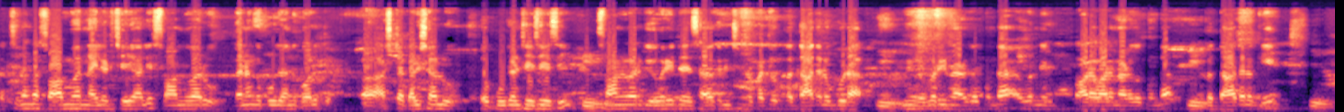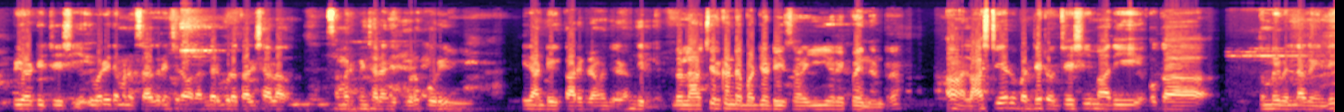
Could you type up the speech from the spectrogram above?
ఖచ్చితంగా స్వామివారిని హైలైట్ చేయాలి. స్వామివారు ఘనంగా పూజ అందుకోవాలి. అష్ట కలశాలు పూజలు చేసేసి స్వామివారికి ఎవరైతే సహకరించారో ప్రతి ఒక్క దాతలకు కూడా మేము ఎవరిని అడగకుండా ఎవరిని వాడవాడని అడగకుండా దాతలకి ప్రియారిటీ చేసి ఎవరైతే మనకు సహకరించారో వాళ్ళందరికీ కూడా కలశాల సమర్పించాలని చెప్పి కూడా కోరి ఇలాంటి కార్యక్రమం చేయడం జరిగింది. లాస్ట్ ఇయర్ కంటే బడ్జెట్ ఈసారి ఈ ఇయర్ ఎక్కువైందంటారా? లాస్ట్ ఇయర్ బడ్జెట్ వచ్చేసి మాది ఒక తొంభై వేల దాకా అయింది.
